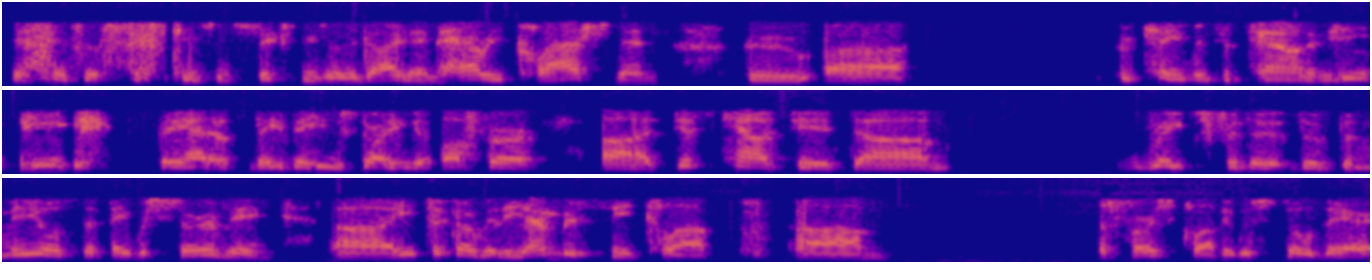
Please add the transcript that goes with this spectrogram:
in the fifties and sixties. There was a guy named Harry Clashman who uh, who came into town, and he he they had a they, they he was starting to offer uh, discounted. Um, rates for the, the, the meals that they were serving. Uh, he took over the Embassy Club, um, the first club. It was still there,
